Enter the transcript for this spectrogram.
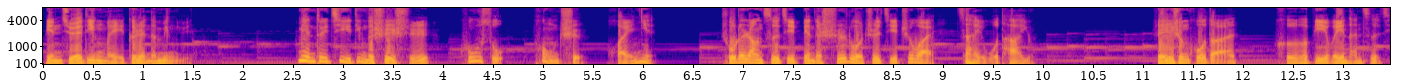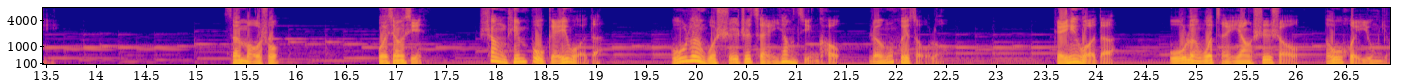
便决定每个人的命运。面对既定的事实，哭诉、痛斥、怀念，除了让自己变得失落至极之外，再无他用。人生苦短，何必为难自己？三毛说：“我相信，上天不给我的。”无论我十指怎样紧扣，仍会走漏；给我的，无论我怎样失手，都会拥有。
